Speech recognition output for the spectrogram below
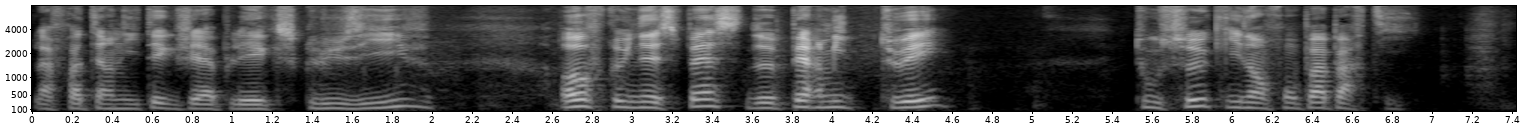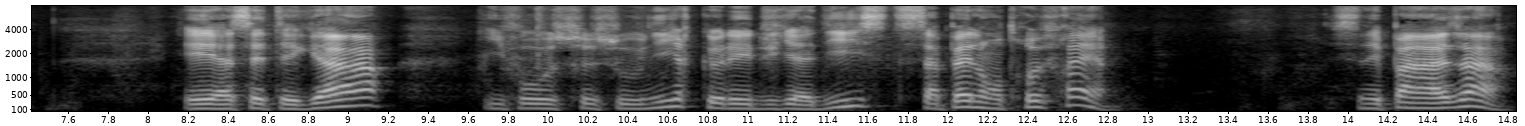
la fraternité que j'ai appelée exclusive, offre une espèce de permis de tuer tous ceux qui n'en font pas partie. Et à cet égard, il faut se souvenir que les djihadistes s'appellent entre frères. Ce n'est pas un hasard.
